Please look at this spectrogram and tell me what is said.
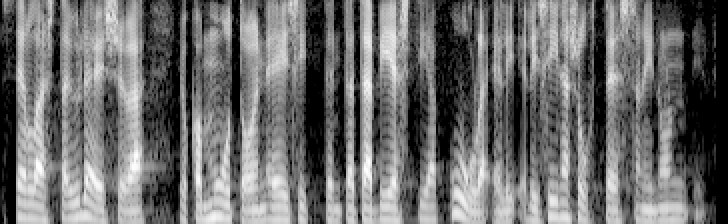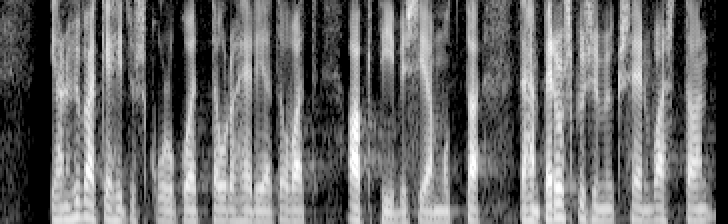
sellaista yleisöä, joka muutoin ei sitten tätä viestiä kuule. Eli, eli siinä suhteessa niin on ihan hyvä kehityskulku, että urheilijat ovat aktiivisia, mutta tähän peruskysymykseen vastaan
